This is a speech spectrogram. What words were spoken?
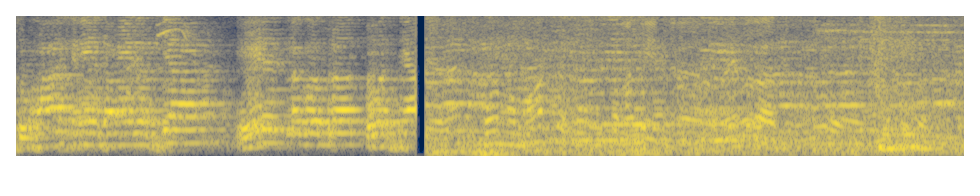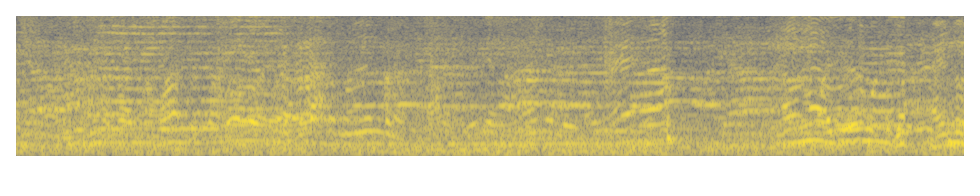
సుభాషిణే సమేతస్య ఏడట్ల గోత్రోద్భవస్య రండి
